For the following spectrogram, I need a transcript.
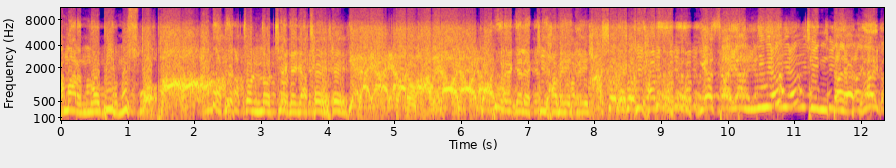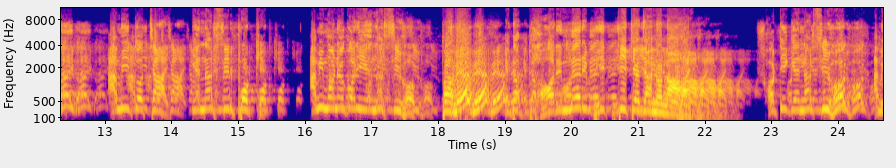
আমার নবী মুস্তফা আমাদের জন্য জেগে গেছে। গেলে কি হবে আমি তো চাই এনআরসির পক্ষে, আমি মনে করি এনআরসি হোক। তবে এটা ধর্মের ভিত্তিতে যেন না হয়। সঠিক এনআরসি হোক আমি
